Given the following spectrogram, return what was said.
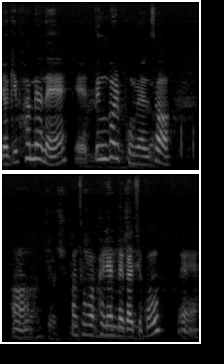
여기 화면에 예, 뜬 걸 보면서 어, 방송과 관련돼 가지고 예,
